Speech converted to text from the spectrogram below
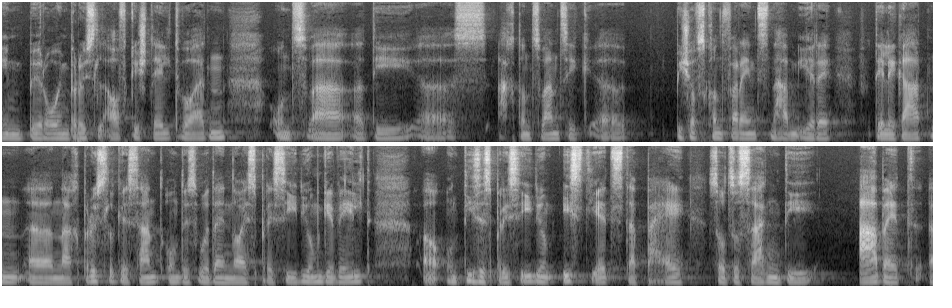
im Büro in Brüssel aufgestellt worden, und zwar äh, die 28 äh, Bischofskonferenzen haben ihre Delegaten äh, nach Brüssel gesandt und es wurde ein neues Präsidium gewählt. Äh, und dieses Präsidium ist jetzt dabei, sozusagen die Arbeit äh,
